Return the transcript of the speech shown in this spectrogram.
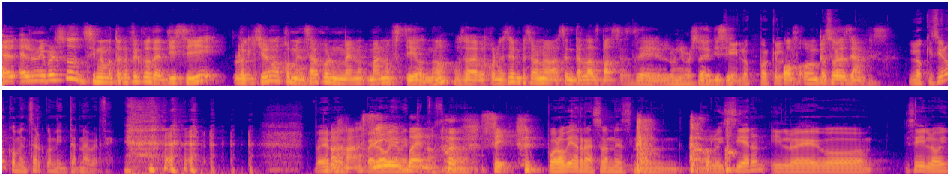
el, el universo cinematográfico de DC lo quisieron comenzar con Man, Man of Steel, ¿no? O sea, con ese empezaron a sentar las bases del universo de DC. Sí, lo- porque o, o empezó o sea, desde antes. Lo quisieron comenzar con Linterna Verde. pero, Ajá, pero sí, bueno, pues, no. sí. por obvias razones no, no lo hicieron y luego sí lo, y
